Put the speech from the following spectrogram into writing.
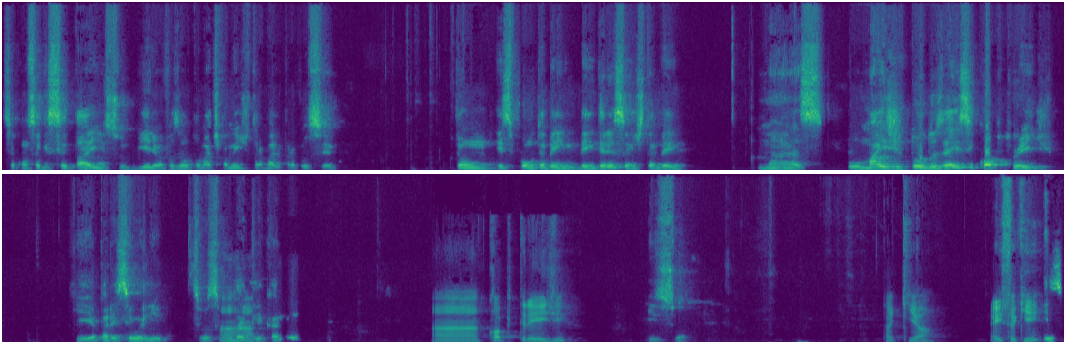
Você consegue setar isso e ele vai fazer automaticamente o trabalho para você. Então, esse ponto é bem, bem interessante também. Mas o mais de todos é esse cop trade que apareceu ali. Se você puder clicar nele. Uh, cop trade. Isso. Tá aqui, ó. É isso aqui? Esse,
